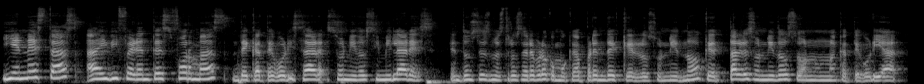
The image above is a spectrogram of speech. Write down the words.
y en estas hay diferentes formas de categorizar sonidos similares. Entonces, nuestro cerebro como que aprende que los sonidos, ¿no? Que tales sonidos son una categoría,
